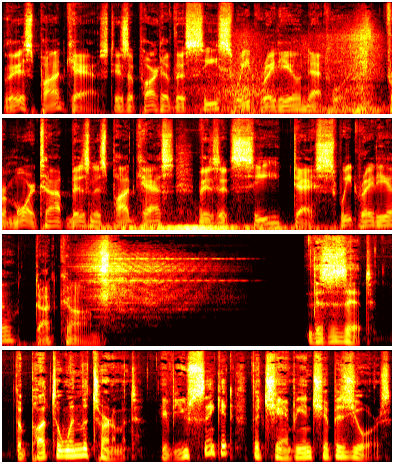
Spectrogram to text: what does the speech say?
This podcast is a part of the C Suite Radio Network. For more top business podcasts, visit c-suiteradio.com. This is it. The putt to win the tournament. If you sink it, the championship is yours.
